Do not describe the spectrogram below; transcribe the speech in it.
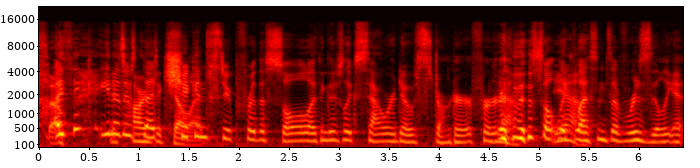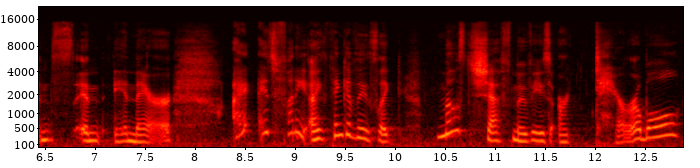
so I think you know, there's that chicken it. soup for the soul. I think there's like sourdough starter for Yeah, the soul, like yeah. lessons of resilience in in there. I, it's funny. I think of these like most chef movies are terrible,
